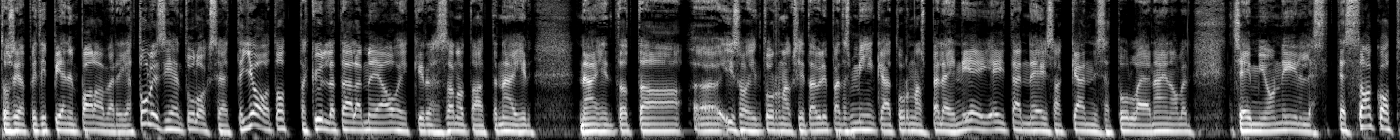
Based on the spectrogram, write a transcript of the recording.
tosiaan piti pienen palaverin ja tuli siihen tulokseen, että joo, totta, kyllä täällä meidän ohjekirjassa sanotaan, että näihin, näihin tota, äh, isoihin turnauksiin tai ylipäätänsä mihinkään turnauspeleihin, niin ei, ei tänne ei saa kännissä tulla. Ja näin ollen Jamie O'Neillille sitten sakot,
